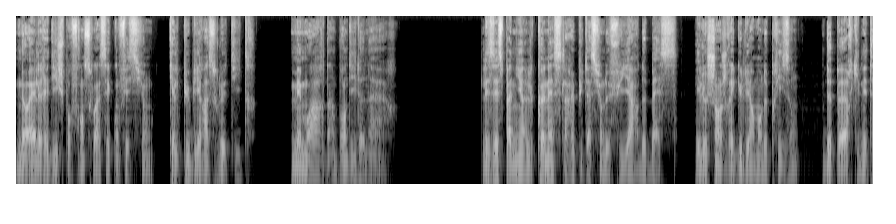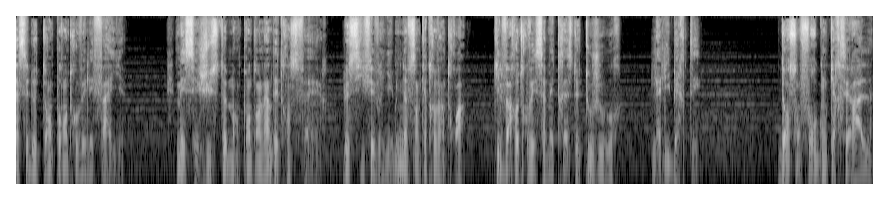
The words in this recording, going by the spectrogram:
Noël rédige pour François ses confessions qu'elle publiera sous le titre Mémoire d'un bandit d'honneur. Les Espagnols connaissent la réputation de fuyard de Besse et le changent régulièrement de prison, de peur qu'il n'ait assez de temps pour en trouver les failles. Mais c'est justement pendant l'un des transferts le 6 février 1983, qu'il va retrouver sa maîtresse de toujours, la liberté. Dans son fourgon carcéral,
